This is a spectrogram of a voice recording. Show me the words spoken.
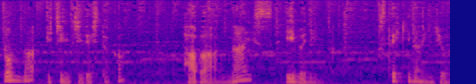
どんな一日でしたか ?Have a nice evening 素敵な夜。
